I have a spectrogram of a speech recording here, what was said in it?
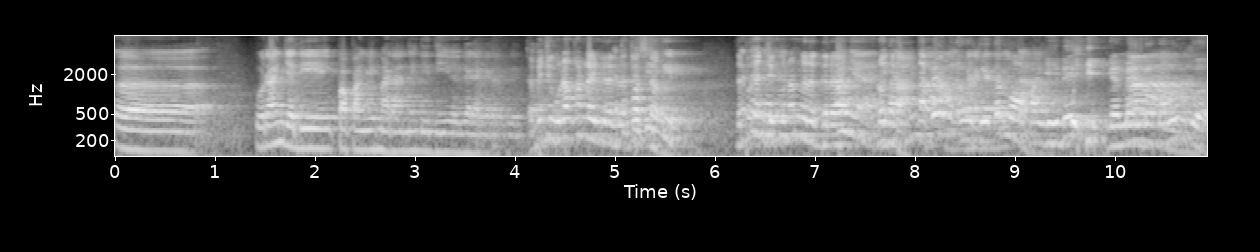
Eh, orang jadi papanggih marane di dia gara-gara itu. tapi urang kan lain gara-gara Itu positif. Tapi kan jeung dari- urang gara-gara Oh, iya. Dota Gara- Tapi Gara-gara Twitter mau panggil deh, nggak main Nah. Dota unggul.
